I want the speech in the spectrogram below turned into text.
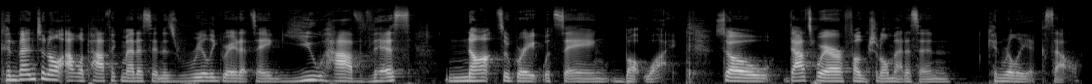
Conventional allopathic medicine is really great at saying you have this, not so great with saying but why. So that's where functional medicine can really excel.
